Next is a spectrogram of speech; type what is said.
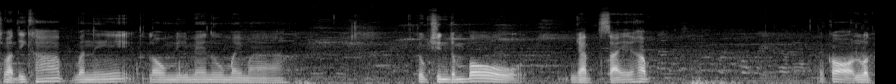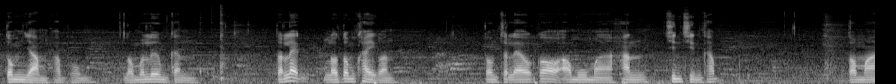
สวัสดีครับ วันนี้เรามีเมนูใหม่มา ลูกชิ้นจัมโบ้หยัดใสครับ แล้วก็รสต้มยำครับผม เรามาเริ่มกัน ตอนแรกเราต้มไข่ก่อน ต้มเสร็จแล้วก็เอาหมูมาหั่นชิ้นๆครับ ต่อมา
